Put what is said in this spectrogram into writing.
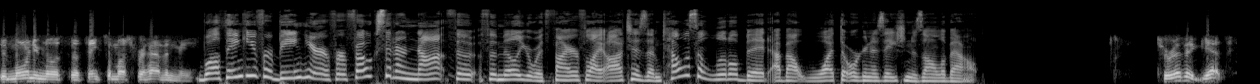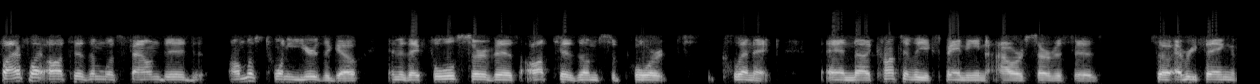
Good morning, Melissa. Thanks so much for having me. Well, thank you for being here. For folks that are not f- familiar with Firefly Autism, tell us a little bit about what the organization is all about. Terrific. Yes, Firefly Autism was founded almost 20 years ago and is a full service autism support clinic and uh, constantly expanding our services. So, everything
